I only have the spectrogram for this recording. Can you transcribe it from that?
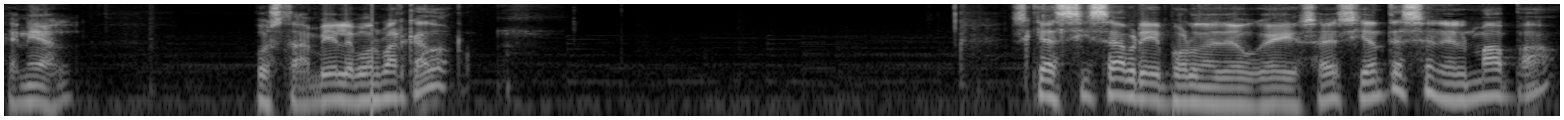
Genial. Pues también le hemos marcador. Es que así sabré por dónde tengo que ir, ¿sabes? Si antes en el mapa...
